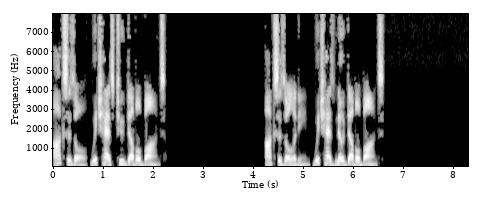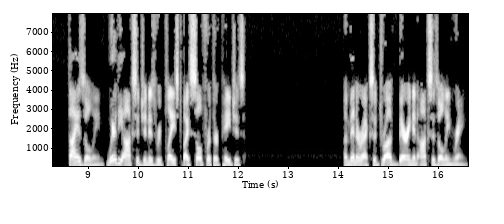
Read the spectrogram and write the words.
Oxazole, which has two double bonds. Oxazolidine, which has no double bonds. Thiazoline, where the oxygen is replaced by sulfur pages. Aminorex a drug bearing an oxazoline ring.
